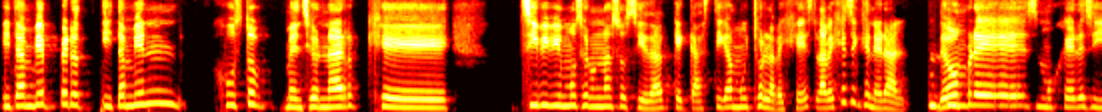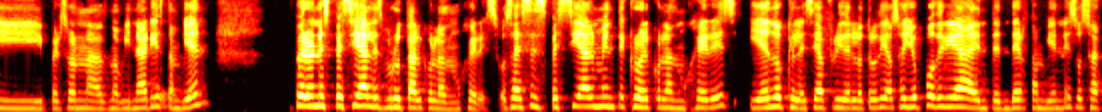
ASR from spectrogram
Y también, pero, y también justo mencionar que sí vivimos en una sociedad que castiga mucho la vejez, la vejez en general, de hombres, mujeres y personas no binarias también, pero en especial es brutal con las mujeres, o sea, es especialmente cruel con las mujeres y es lo que le decía Frida el otro día, o sea, yo podría entender también eso, o sea,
